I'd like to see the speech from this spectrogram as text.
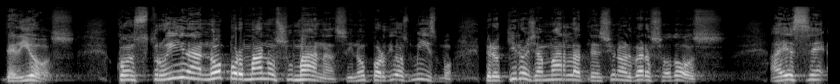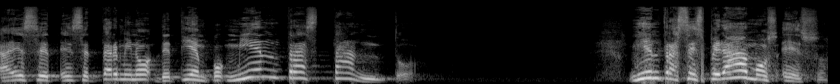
de Dios, construida no por manos humanas, sino por Dios mismo. Pero quiero llamar la atención al verso 2, a ese, a ese, ese término de tiempo. Mientras tanto, mientras esperamos eso,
